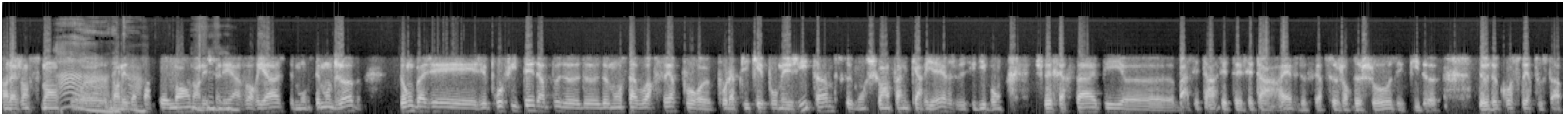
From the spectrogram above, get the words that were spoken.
dans l'agencement, Ah, euh, dans les appartements, dans les chalets à Voria. C'est mon c'est mon job. Donc bah j'ai j'ai profité d'un peu de, de, de mon savoir-faire pour euh, pour l'appliquer pour mes gîtes, hein, parce que bon je suis en fin de carrière. Je me suis dit bon je vais faire ça et puis euh, bah c'était un c'était c'était un rêve de faire ce genre de choses et puis de de, de construire tout ça.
